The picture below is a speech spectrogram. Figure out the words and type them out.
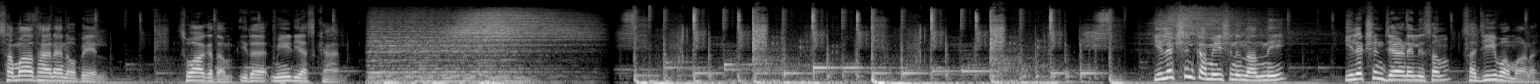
സമാധാന നൊബേൽ. സ്വാഗതം ഇത് മീഡിയ സ്കാൻ. ഇലക്ഷൻ കമ്മീഷന് നന്ദി. ഇലക്ഷൻ ജേർണലിസം സജീവമാണ്.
